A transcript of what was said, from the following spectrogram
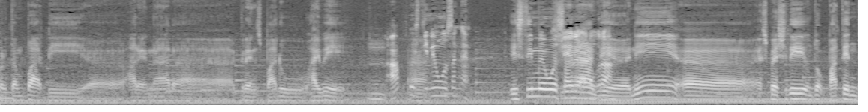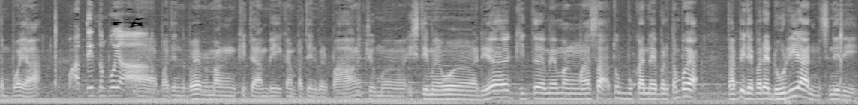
bertempat di uh, RNR uh, Grand Sepadu Highway. hmm, apa ah. istimewa sangat? Istimewa Selera sangat Anugerah. dia ni uh, especially untuk patin tempoyak. Patin tempoyak. Ah, patin tempoyak memang kita ambil ikan patin daripada Pahang Cuma istimewa dia Kita memang masak tu bukan daripada tempoyak Tapi daripada durian sendiri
